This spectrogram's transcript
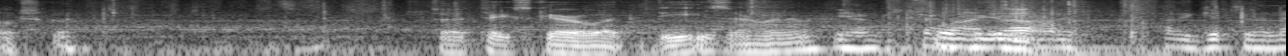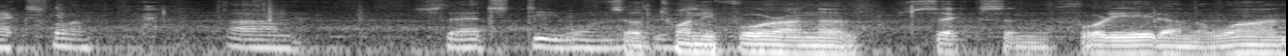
Looks good. So it takes care of what, Ds or whatever? Yeah, I'm just trying to figure out how to, how to get to the next one. Um, So that's D one. So through twenty-four on the six and forty-eight on the one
